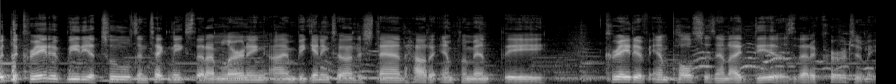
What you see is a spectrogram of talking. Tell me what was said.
With the creative media tools and techniques that I'm learning, I'm beginning to understand how to implement the creative impulses and ideas that occur to me.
